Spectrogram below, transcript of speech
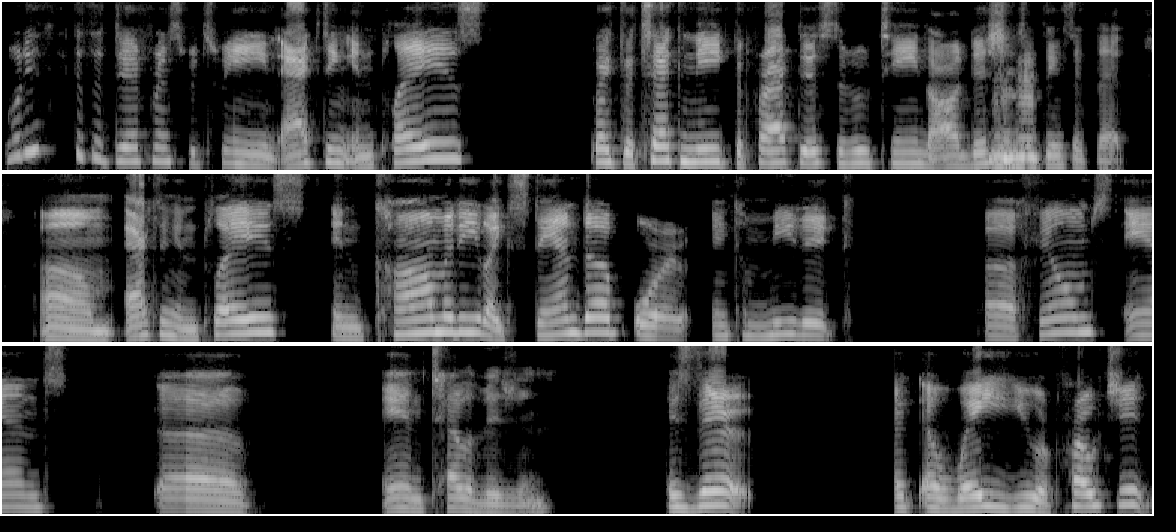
What do you think is the difference between acting in plays, like the technique, the practice, the routine, the auditions, mm-hmm. and things like that? Um, acting in plays in comedy, like stand up, or in comedic uh films and uh in television. Is there a, a way you approach it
